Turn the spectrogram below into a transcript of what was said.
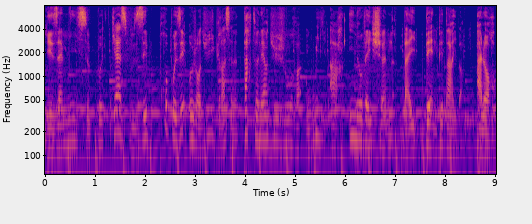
Les amis, ce podcast vous est proposé aujourd'hui grâce à notre partenaire du jour, We Are Innovation by BNP Paribas. Alors,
